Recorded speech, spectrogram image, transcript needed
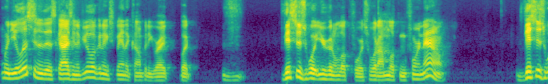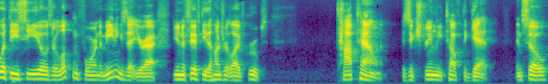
when you listen to this, guys. And if you're looking to expand the company, right? But th- this is what you're going to look for. It's what I'm looking for now this is what these CEOs are looking for in the meetings that you're at, you Unit 50, the 100 Life groups. Top talent is extremely tough to get. And so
